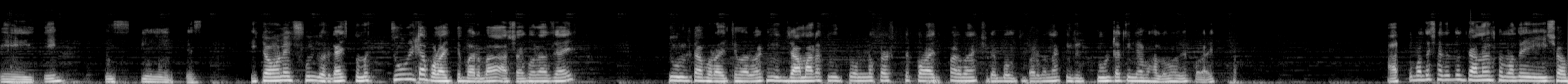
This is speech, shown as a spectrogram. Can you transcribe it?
এই যে স্কিন এটা অনেক সুন্দর। গাইজ তোমার চুলটা পরাইতে পারবা, আশা করা যায়। চুলটা পরাইতে পারবা, কিন্তু জামাটা তুমি তো অন্য কারোর সাথে পরাইতে পারবে না, সেটা বলতে পারবে না, কিন্তু চুলটা তুমি ভালোভাবে পরাইতে পারবে। আর তোমাদের সাথে তো জানো, তোমাদের এইসব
